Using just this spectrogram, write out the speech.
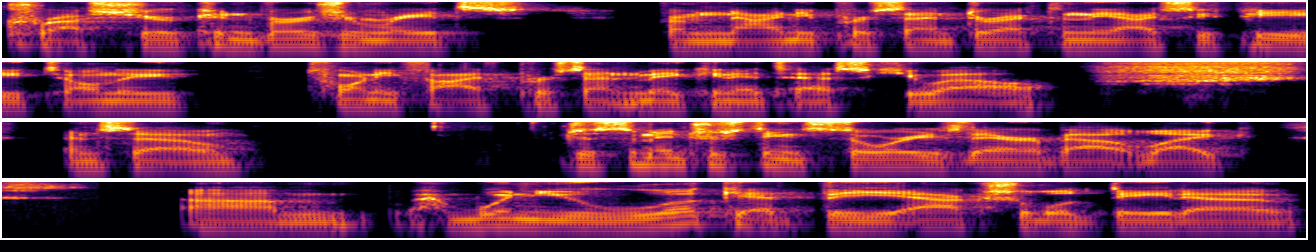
crush your conversion rates from 90% direct in the ICP to only 25% making it to SQL and so just some interesting stories there about like um, when you look at the actual data,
